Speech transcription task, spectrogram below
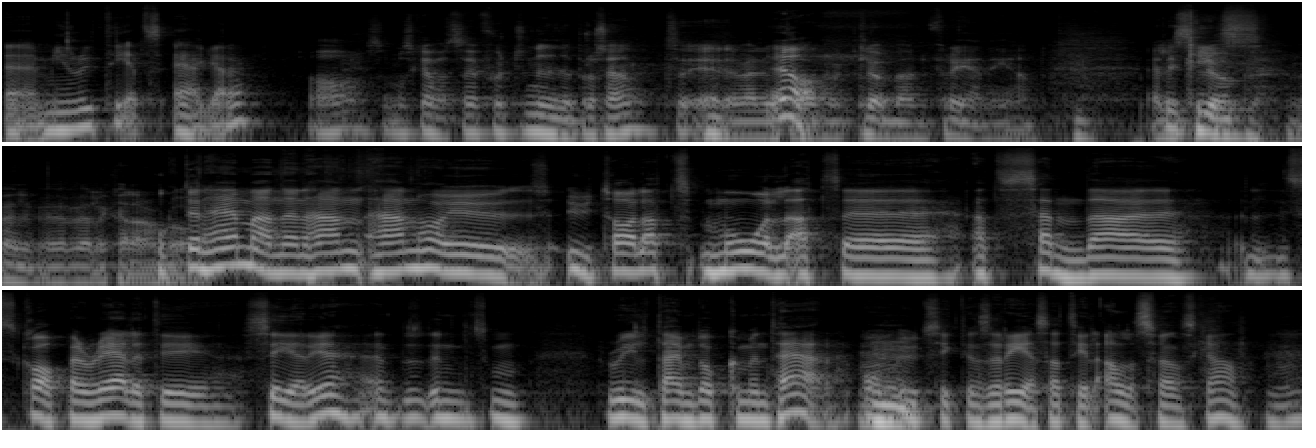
eh, minoritetsägare. Ja, som har skaffat sig 49% är det väl Ja. av klubben, föreningen. Eller Precis. klubb, väl vi väl kalla dem Och då. den här mannen, han, han har ju uttalat mål att, eh, att sända, skapa en reality-serie. En, en som real time dokumentär om Mm. Utsiktens resa till Allsvenskan. Mm.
